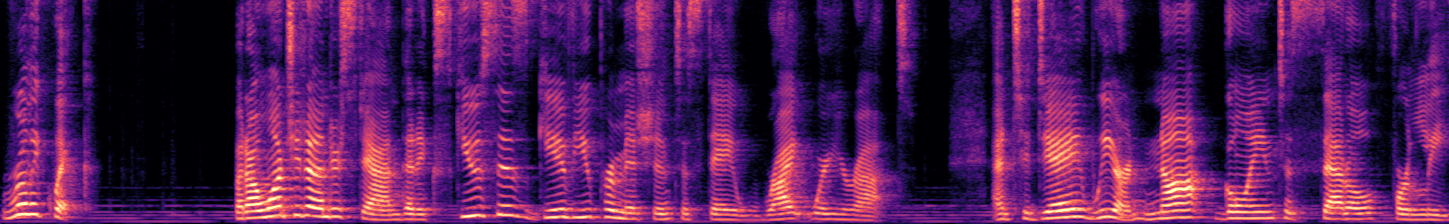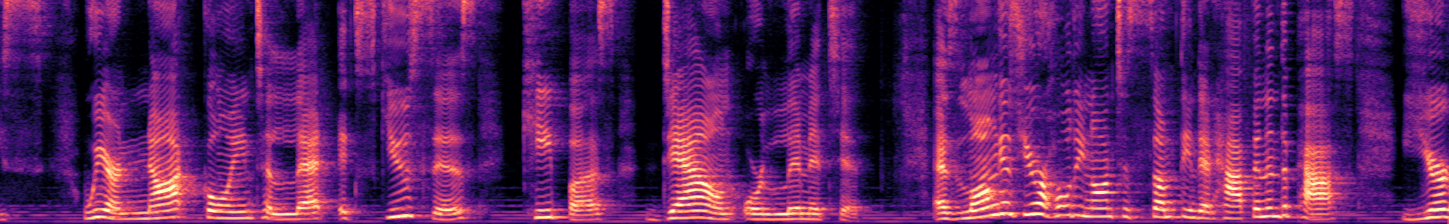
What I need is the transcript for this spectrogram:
Really quick. But I want you to understand that excuses give you permission to stay right where you're at. And today we are not going to settle for lease. We are not going to let excuses keep us down or limited. As long as you're holding on to something that happened in the past, you're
